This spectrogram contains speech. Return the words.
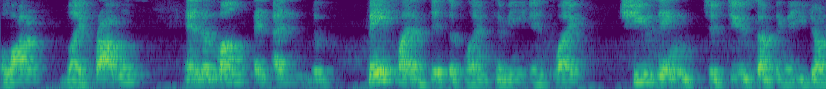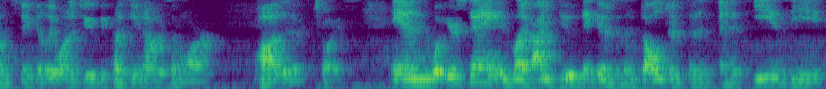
a lot of life problems and among and, and the baseline of discipline to me is like choosing to do something that you don't instinctively want to do because you know it's a more positive choice. And what you're saying is like i do think there's an indulgence and, and it's easy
